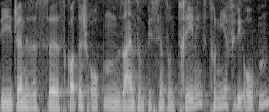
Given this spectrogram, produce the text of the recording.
die Genesis äh, Scottish Open seien so ein bisschen so ein Trainingsturnier für die Open.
